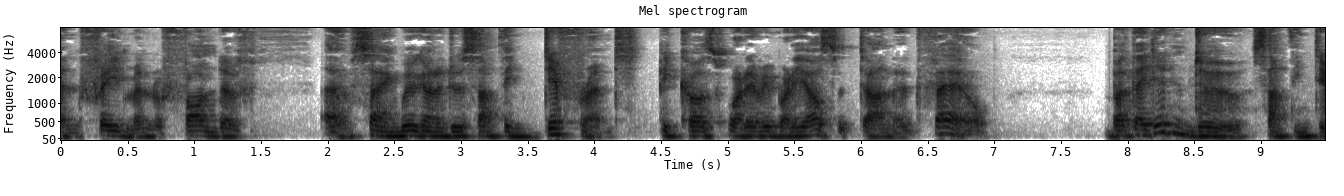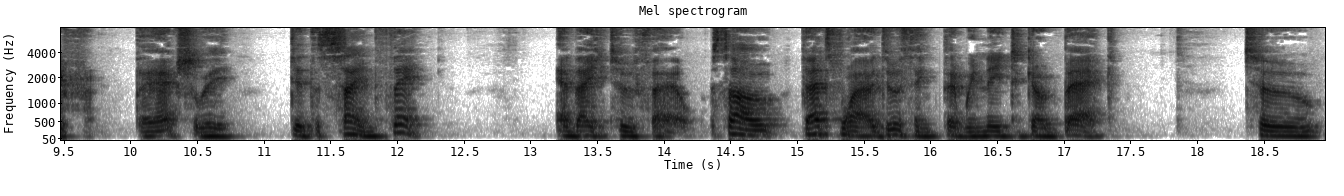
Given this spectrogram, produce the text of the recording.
and Friedman, were fond of, of saying we're going to do something different because what everybody else had done had failed. But they didn't do something different. They actually did the same thing and they too failed. So that's why I do think that we need to go back to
